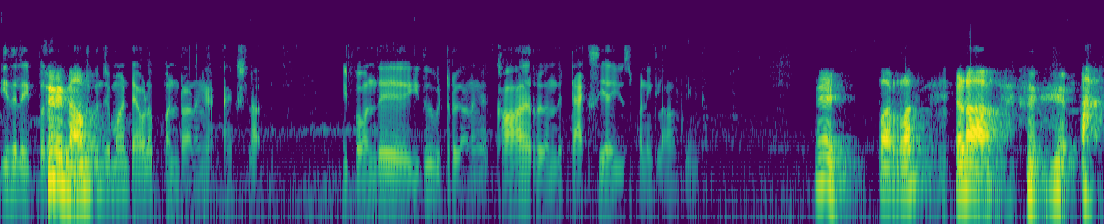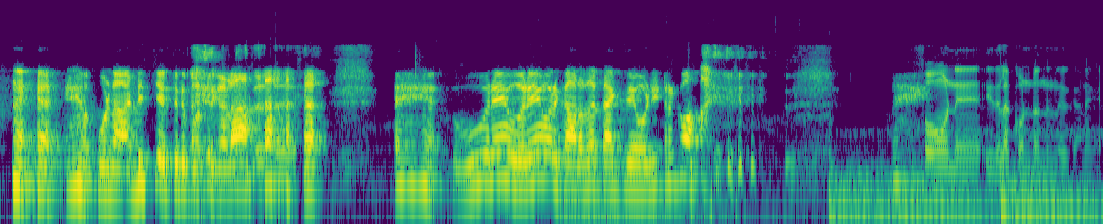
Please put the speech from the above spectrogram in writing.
இதுல சரி, இப்பதான் நாம்- கொஞ்சம் டெவலப் பண்றானுங்க ஆக்சுவலா இப்போ வந்து இது விட்டுருக்கானுங்க கார் வந்து டாக்ஸியா யூஸ் பண்ணிக்கலாம் அப்படின்ட்டு. ஏய் பாருடா. ஏடா உன்னை அடிச்சு எடுத்துட்டு போறதுக்கடா. ஊரே ஒரே ஒரு காரை தான் டாக்ஸியை ஓட்டிட்டு இருக்கோம். ஃபோனு இதெல்லாம் கொண்டு வந்துருக்கானுங்க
